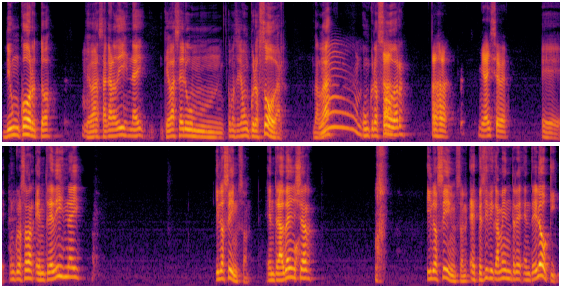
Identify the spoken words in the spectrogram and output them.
de un corto que va a sacar Disney. Que va a ser un. ¿Cómo se llama? Un crossover. ¿Verdad? Mm. un crossover, Ajá. Mira, ahí se ve. eh, un crossover entre Disney y los Simpsons, entre Avenger y los Simpsons, específicamente entre Loki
